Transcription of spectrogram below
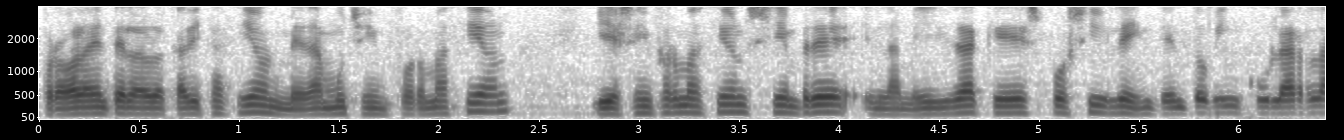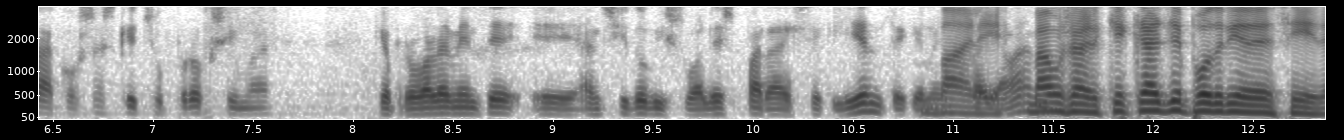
probablemente la localización me da mucha información y esa información siempre, en la medida que es posible, intento vincularla a cosas que he hecho próximas que probablemente eh, han sido visuales para ese cliente que me está llamando. Vamos a ver, ¿qué calle podría decir?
